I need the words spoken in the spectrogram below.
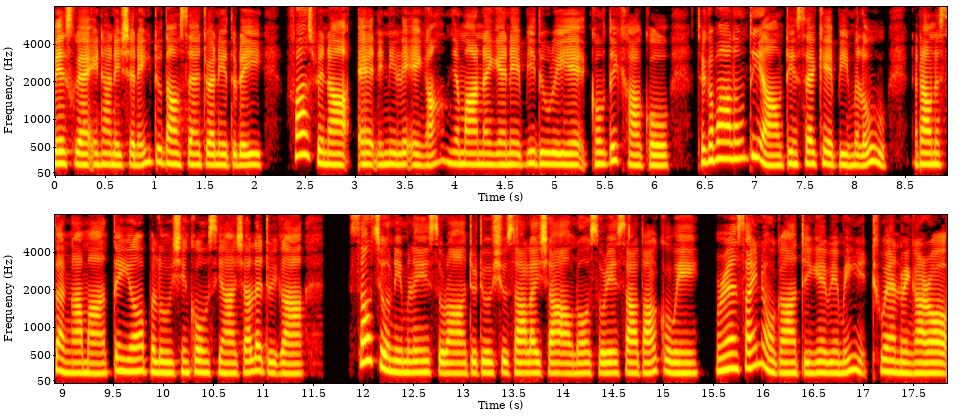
Miss Grand International 2023 First Winner အဲနီနီလေးအိမ်ကမြန်မာနိုင်ငံနဲ့ပြည်သူတွေရဲ့ဂုဏ်သိက္ခာကိုဒီကမ္ဘာလုံးသိအောင်တင်ဆက်ခဲ့ပြီးမလို့2025မှာတင်ရောဘလို့ရှင်ခုံစရာရလက်တွေက စောက်ချုံနေမလဲဆိုတာတူတူရှုစားလိုက်ရှာအောင်တော့ဆိုတဲ့စာသားကိုပင်မရန်ဆိုင်တော်ကတင်ခဲ့ပြီးမိထူအန်တွင်ကတော့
